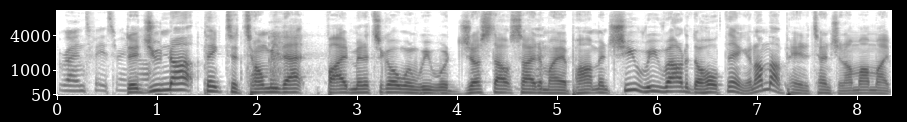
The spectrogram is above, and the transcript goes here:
Ryan's face right now. Did now. you not think to tell me that five minutes ago when we were just outside of my apartment? She rerouted the whole thing, and I'm not paying attention. I'm on my,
